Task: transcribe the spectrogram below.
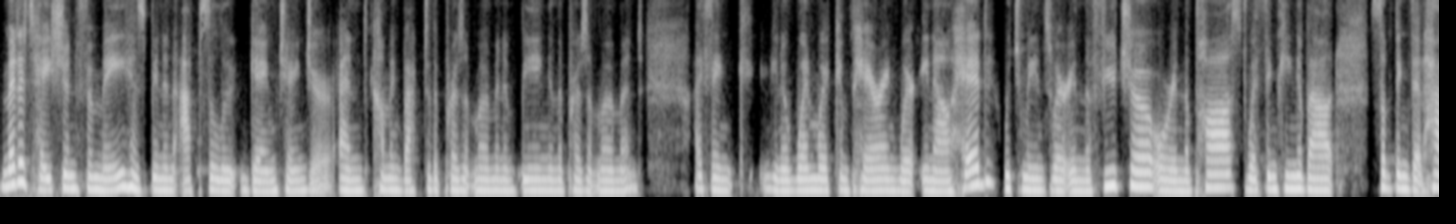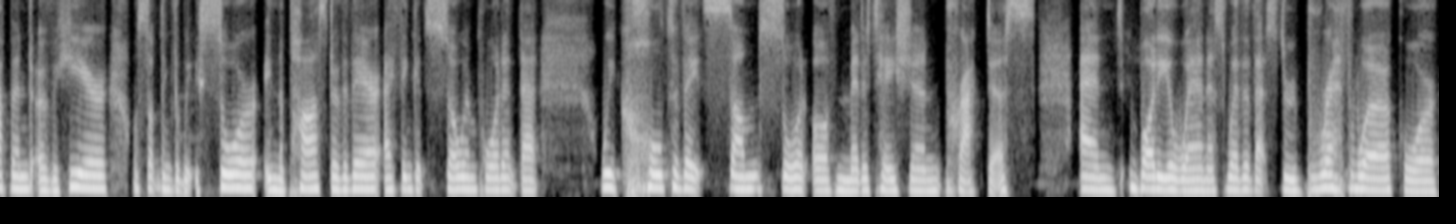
Meditation for me has been an absolute game changer and coming back to the present moment and being in the present moment. I think, you know, when we're comparing, we're in our head, which means we're in the future or in the past. We're thinking about something that happened over here or something that we saw in the past over there. I think it's so important that we cultivate some sort of meditation practice and body awareness, whether that's through breath work or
